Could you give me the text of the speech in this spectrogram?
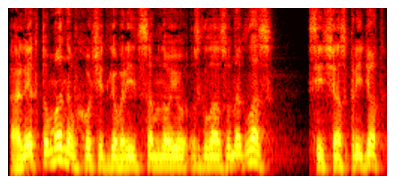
«Олег Туманов хочет говорить со мною с глазу на глаз. Сейчас придет».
